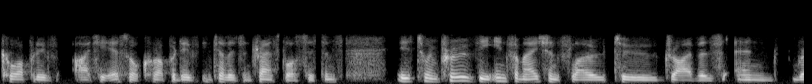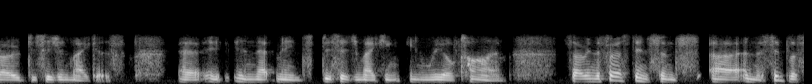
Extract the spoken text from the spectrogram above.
cooperative ITS or cooperative intelligent transport systems is to improve the information flow to drivers and road decision makers. Uh, and that means decision making in real time. So, in the first instance, uh, and the simplest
